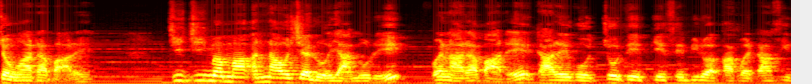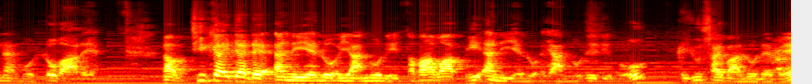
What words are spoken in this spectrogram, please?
ကြုံရတတ်ပါတယ်။ကြီးကြီးမားမားအနှောက်အယှက်လိုအရာမျိုးတွေဝင်လာတတ်ပါတယ်ဒါတွေကိုကြိုတင်ပြင်ဆင်ပြီးတော့ကာကွယ်တားဆီးနိုင်ဖို့လိုပါတယ်နောက်ထိခိုက်တတ်တဲ့အန္တရာယ်လိုအရာမျိုးတွေသဘာဝဘေးအန္တရာယ်လိုအရာမျိုးတွေတွေကို ဂရုစိုက်ပါလို့လည်းပဲ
